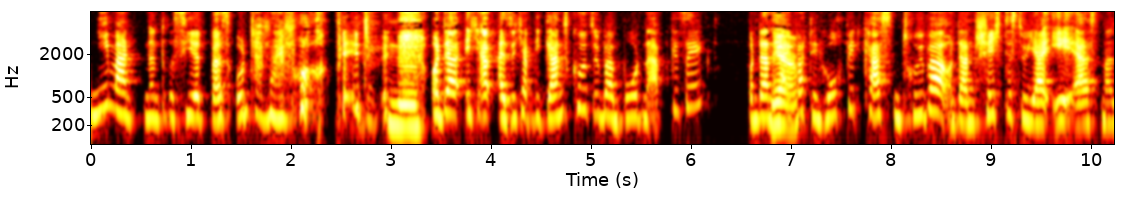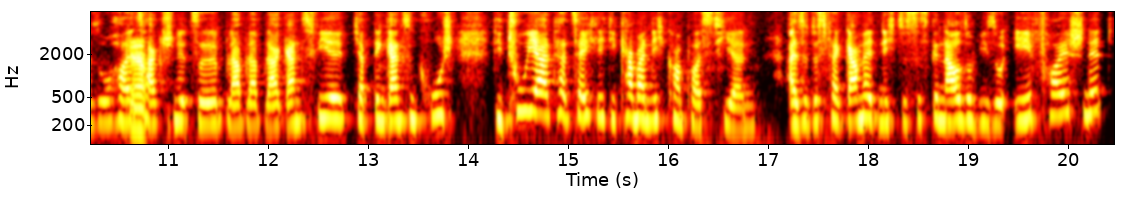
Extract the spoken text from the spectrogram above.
niemanden interessiert, was unter meinem Hochbeet ist. Nö. Und da ich hab, also ich habe die ganz kurz über den Boden abgesägt und dann ja. einfach den Hochbeetkasten drüber und dann schichtest du ja eh erstmal so Holzhackschnitzel, ja. bla bla bla, ganz viel. Ich habe den ganzen Krusch. Die Thuja tatsächlich, die kann man nicht kompostieren. Also das vergammelt nicht. Das ist genauso wie so Efeuschnitt.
